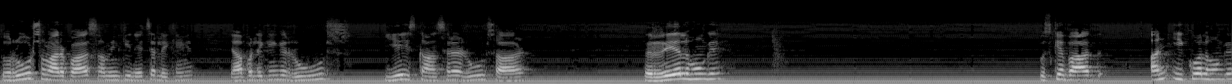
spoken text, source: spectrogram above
तो रूट्स हमारे पास, हम इनकी नेचर लिखेंगे। यहाँ पर लिखेंगे रूट्स ये इसका आंसर है रूट्स आर रियल होंगे। उसके बाद अनईक्वल होंगे।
